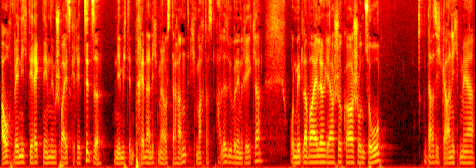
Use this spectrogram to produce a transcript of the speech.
auch wenn ich direkt neben dem Schweißgerät sitze, nehme ich den Brenner nicht mehr aus der Hand. Ich mache das alles über den Regler und mittlerweile ja sogar schon so, dass ich gar nicht mehr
